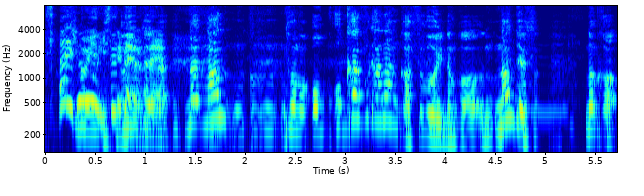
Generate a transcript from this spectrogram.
最後言ってたよね。な、なん、その、お、おかずがなんかすごい、なんか、なんです、なんか、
